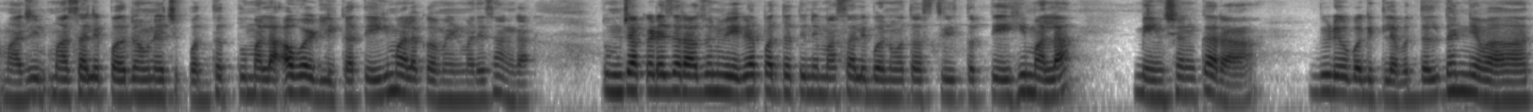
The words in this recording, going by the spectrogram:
माझी मसाले बनवण्याची पद्धत तुम्हाला आवडली का तेही मला कमेंटमध्ये सांगा. तुमच्याकडे जर अजून वेगळ्या पद्धतीने मसाले बनवत असतील तर तेही मला मेन्शन करा. व्हिडिओ बघितल्याबद्दल धन्यवाद.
